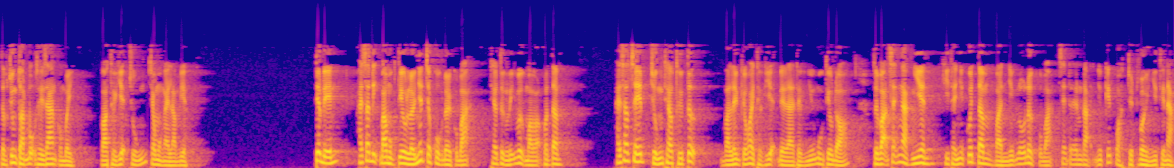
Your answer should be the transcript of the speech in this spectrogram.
tập trung toàn bộ thời gian của mình vào thực hiện chúng trong một ngày làm việc. Tiếp đến, hãy xác định ba mục tiêu lớn nhất trong cuộc đời của bạn theo từng lĩnh vực mà bạn quan tâm. Hãy sắp xếp chúng theo thứ tự và lên kế hoạch thực hiện để đạt được những mục tiêu đó rồi bạn sẽ ngạc nhiên khi thấy những quyết tâm và những nỗ lực của bạn sẽ đem lại những kết quả tuyệt vời như thế nào.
